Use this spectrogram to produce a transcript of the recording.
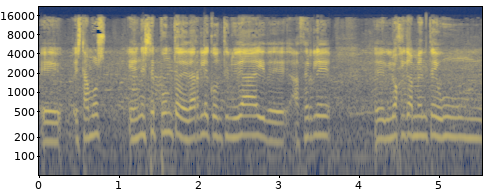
eh, estamos en ese punto de darle continuidad y de hacerle, eh, lógicamente, un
